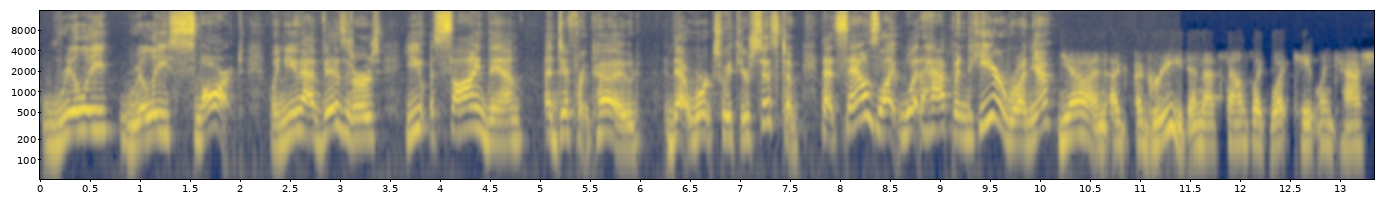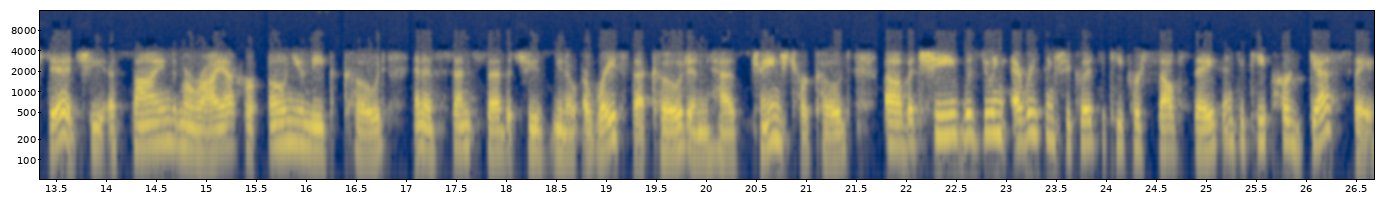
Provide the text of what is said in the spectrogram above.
really, really smart. When you have visitors, you assign them a different code that works with your system. That sounds like what happened here, Rania. Yeah, and I agreed. And that sounds like what Caitlin Cash did. She assigned Moriah her own unique code and has since said that she's, you know, erased that code and has changed her code. Uh, but she was doing everything she could to keep herself safe and to keep her guests safe.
